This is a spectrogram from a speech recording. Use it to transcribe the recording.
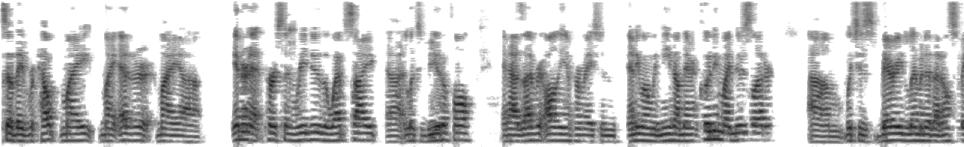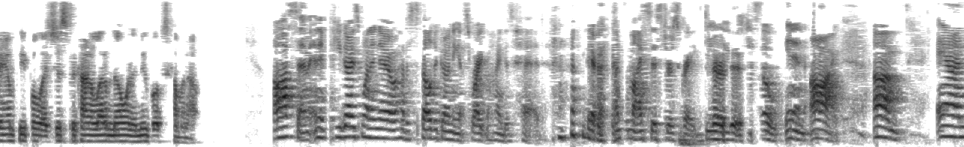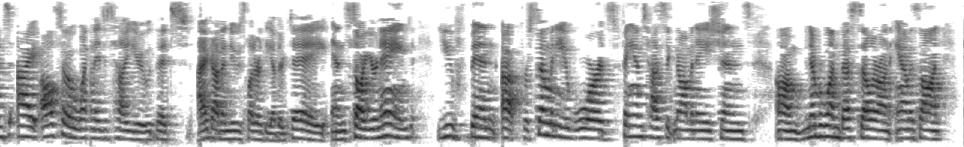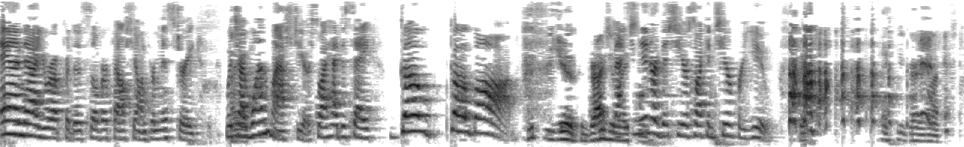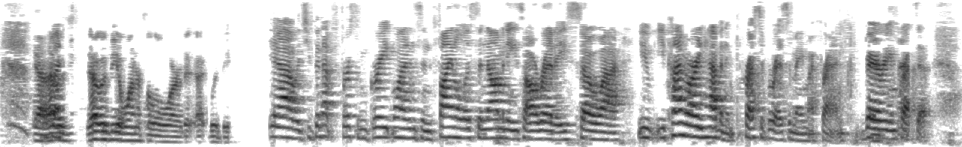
So they've helped my, my editor, my, uh, internet person redo the website. Uh, it looks beautiful. It has every, all the information anyone would need on there, including my newsletter, um, which is very limited. I don't spam people. It's just to kind of let them know when a new book's coming out. Awesome. And if you guys want to know how to spell Dugoni, it's right behind his head. there, under my sister's grade. There. D-O-N-I. Um, and I also wanted to tell you that I got a newsletter the other day and saw your name. You've been up for so many awards, fantastic nominations, um, number one bestseller on Amazon, and now you're up for the Silver Falchion for Mystery, which I I won last year. So I had to say, go, go Bob. Good for you. Congratulations. can enter this year so I can cheer for you. Thank you very much. Yeah, that But- would that would be a wonderful award. It, it would be. Yeah, but you've been up for some great ones and finalists and nominees already. So uh, you you kind of already have an impressive resume, my friend. Very impressive.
